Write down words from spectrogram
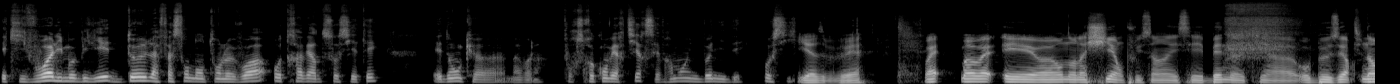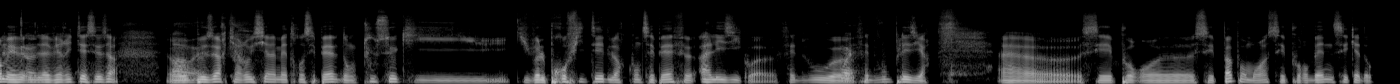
et qui voient l'immobilier de la façon dont on le voit au travers de sociétés. Et donc, euh, bah voilà, pour se reconvertir, c'est vraiment une bonne idée aussi. Yes, bébé. Ouais, ouais, ouais. Et on en a chié en plus. Hein, et c'est Ben qui a au buzzer. Non, mais la vérité, c'est ça. Ah ouais. buzzer qui a réussi à la mettre au CPF. Donc, tous ceux qui, qui veulent profiter de leur compte CPF, euh, allez-y, quoi. Faites-vous euh, faites-vous plaisir. Euh, c'est pour, euh, c'est pas pour moi, c'est pour Ben, c'est cadeau.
